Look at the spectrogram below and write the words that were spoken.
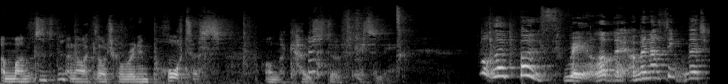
amongst an archaeological ruin in Portus on the coast of Italy? Well, they're both real, aren't they? I mean, I think that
